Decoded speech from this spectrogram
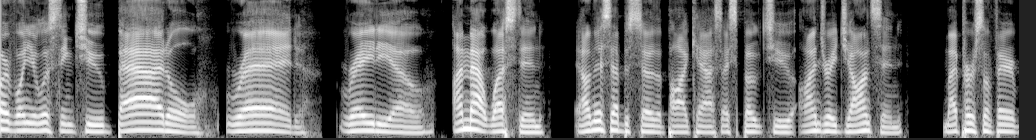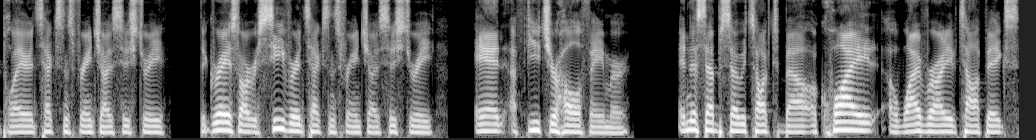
Hello, everyone. You're listening to Battle Red Radio. I'm Matt Weston. On this episode of the podcast, I spoke to Andre Johnson, my personal favorite player in Texans franchise history, the greatest wide receiver in Texans franchise history, and a future Hall of Famer. In this episode, we talked about a quite a wide variety of topics.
